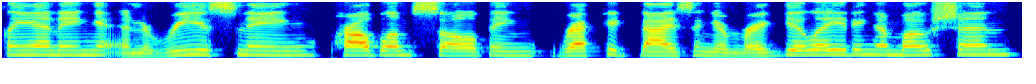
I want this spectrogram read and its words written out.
planning and reasoning, problem solving, recognizing and regulating emotion.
